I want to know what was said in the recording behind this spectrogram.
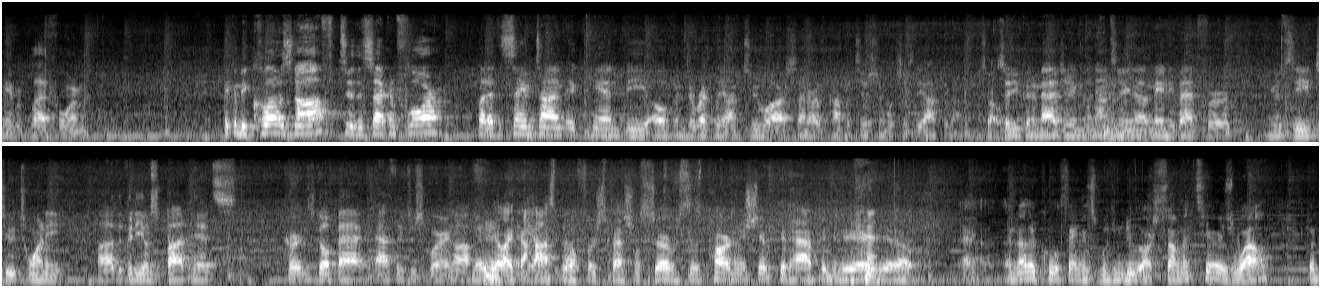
camera platform. It can be closed off to the second floor, but at the same time, it can be opened directly onto our center of competition, which is the Octagon. So- So, you can imagine announcing a main event for UFC 220. Uh, the video spot hits, curtains go back, athletes are squaring off. Maybe like a hospital for special services partnership could happen here, you know. Another cool thing is we can do our summits here as well, but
